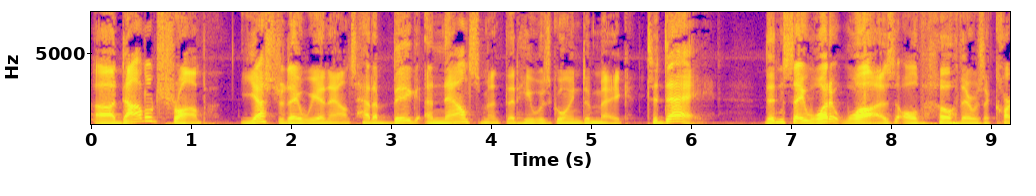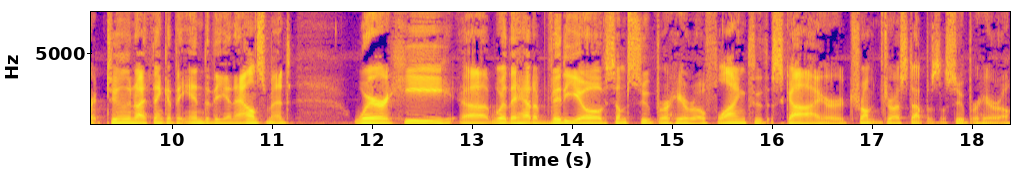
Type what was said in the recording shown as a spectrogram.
Uh, Donald Trump, yesterday we announced, had a big announcement that he was going to make today. Didn't say what it was, although there was a cartoon, I think, at the end of the announcement where he, uh, where they had a video of some superhero flying through the sky or Trump dressed up as a superhero.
